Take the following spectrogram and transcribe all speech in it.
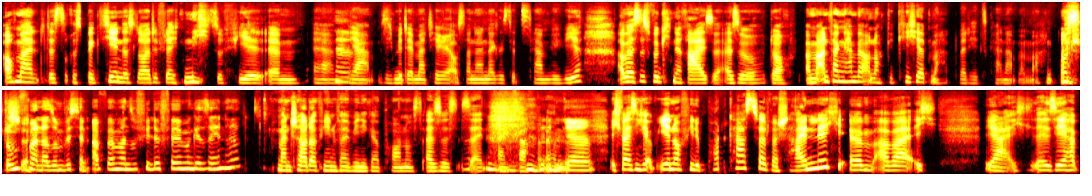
auch mal das respektieren, dass Leute vielleicht nicht so viel ähm, ähm, ja. ja. sich mit der Materie auseinandergesetzt haben wie wir. Aber es ist wirklich eine Reise. Also doch. Am Anfang haben wir auch noch gekichert, macht wird jetzt keiner mehr machen. Und stumpft man da so ein bisschen ab, wenn man so viele Filme gesehen hat? Man schaut auf jeden Fall weniger Pornos. Also es ist ein, einfach. Ähm, ja. Ich weiß nicht, ob ihr noch viele Podcasts hört, wahrscheinlich. Ähm, aber ich, ja, ich sehe,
